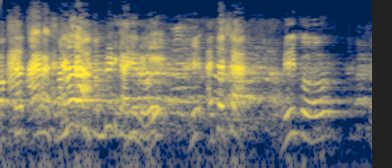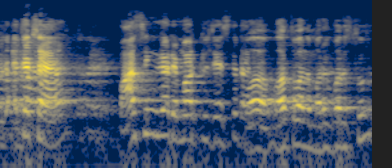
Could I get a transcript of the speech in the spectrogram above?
ఒకసారి ఆయన సమాధానం కంప్లీట్ కానివ్వండి. మీ- అధ్యక్ష మీకు అధ్యక్ష పాసింగ్గా రిమార్కులు చేస్తే వాస్తవాలను మరుగుపరుస్తూ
